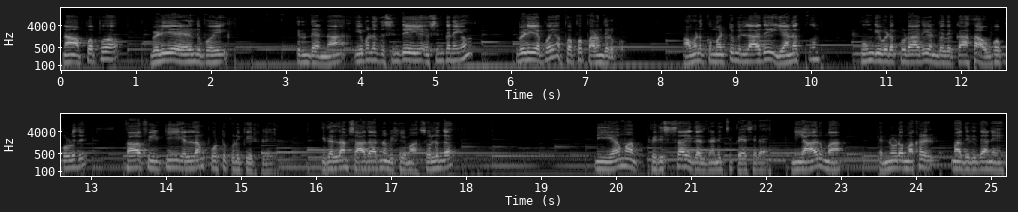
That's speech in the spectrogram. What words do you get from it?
நான் அப்பப்போ வெளியே எழுந்து போய் இருந்தேன்னா இவனது சிந்தைய சிந்தனையும் வெளியே போய் அப்பப்போ பறந்திருக்கும். அவனுக்கு மட்டும் இல்லாது எனக்கும் தூங்கிவிடக்கூடாது என்பதற்காக அவ்வப்பொழுது காஃபி டீ எல்லாம் போட்டு கொடுப்பீர்களே. இதெல்லாம் சாதாரண விஷயமா? சொல்லுங்க. நீ ஏமா பெருசா இதில் நினைச்சு பேசுற? நீ யாருமா என்னோட மகள் மாதிரி தானே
